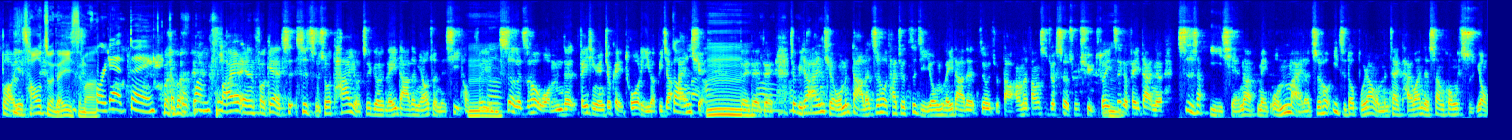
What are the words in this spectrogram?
不好意思，超准的意思吗？Forget 对，不不忘记。Fire and forget 是是指说它有这个雷达的瞄准的系统，嗯、所以射了之后，我们的飞行员就可以脱离了，比较安全。嗯，对对对，就比较安全。我们打了之后，它就自己用雷达的就就导航的方式就射出去。所以这个飞弹呢，事实上以前呢、啊，美我们买了之后，一直都不让我们在台湾的上空使用，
